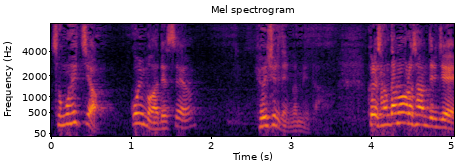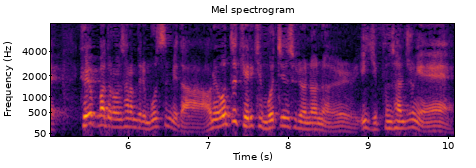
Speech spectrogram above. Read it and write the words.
성공했죠? 꿈이 뭐가 됐어요? 현실이 된 겁니다. 그래서 상담하러 사람들이 이제 교육받으러 온 사람들이 묻습니다. 아니, 어떻게 이렇게 멋진 수련원을 이 깊은 산 중에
